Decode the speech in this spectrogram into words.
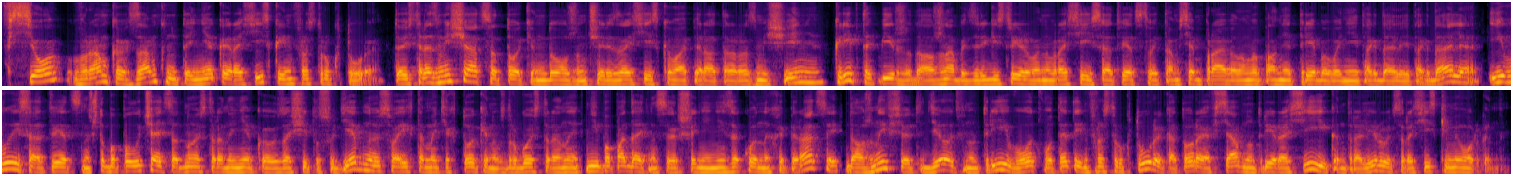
все в рамках замкнутой некой российской инфраструктуры. То есть размещаться токен должен через российского оператора размещения. Криптобиржа должна быть зарегистрирована в России, соответствовать там всем правилам, выполнять требования и так далее, и так далее. И вы, соответственно, чтобы получать с одной стороны некую защиту судебную своих там этих токенов, с другой стороны не попадать на совершение незаконных операций, должны все это делать внутри вот, вот этой инфраструктуры, которая вся внутри России и контролируется российскими органами органы.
